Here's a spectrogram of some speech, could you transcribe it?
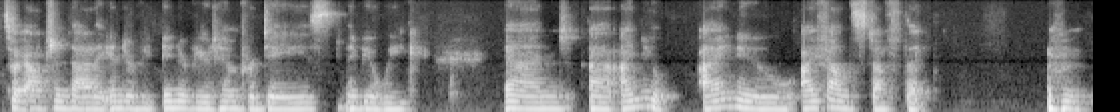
so I optioned that. I interview, interviewed him for days, maybe a week, and uh, I knew I knew I found stuff that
